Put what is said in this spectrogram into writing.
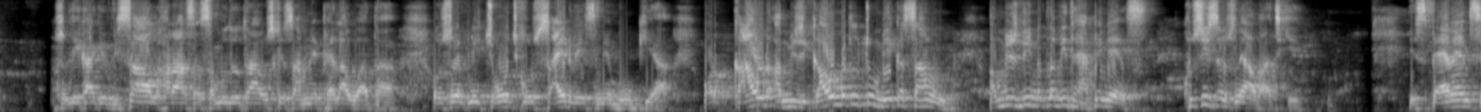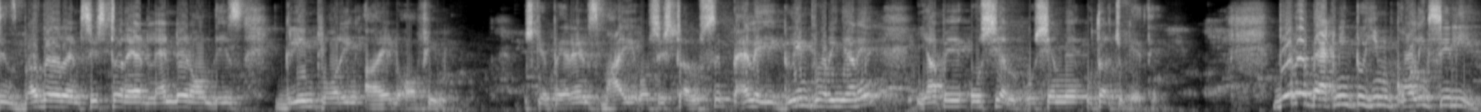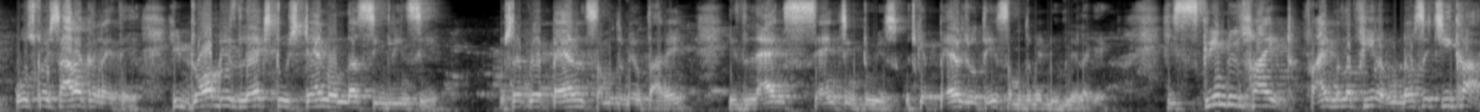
उसने देखा कि विशाल हरा सा समुद्र था उसके सामने फैला हुआ था और उसने अपनी चोंच को साइड वेस में मूव किया और काउड अम्यूजिक काउड मतलब to make a sound amusingly मतलब विद हैप्पीनेस खुशी से उसने आवाज़ की His parents, his brother and sister had landed on this green flooring ahead of him. उसके पेरेंट्स भाई और सिस्टर उससे पहले ये ग्रीन फ्लोरिंग यानी यहाँ पे ओशियन ओशियन में उतर चुके थे। They were beckoning to him calling shrilly वो उसको इशारा कर रहे थे। He dropped his legs to stand on the sea green sea उसने अपने पैर समुद्र में उतारे। His legs sank to his उसके पैर जो थे, समुद्र में डूबने लगे। He screamed with fright fright मतलब फियर डर से चीखा।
